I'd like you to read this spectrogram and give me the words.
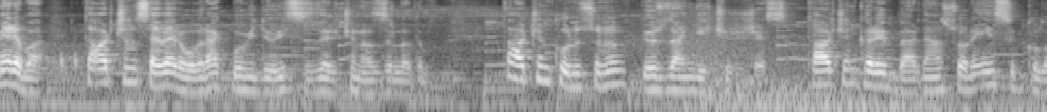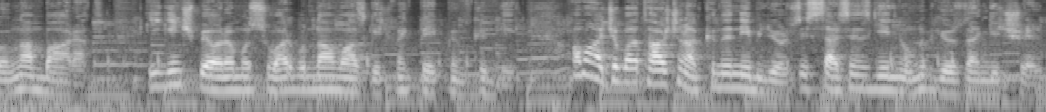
Merhaba, tarçın sever olarak bu videoyu sizler için hazırladım. Tarçın konusunu gözden geçireceğiz. Tarçın karabiberden sonra en sık kullanılan baharat. İlginç bir aroması var, bundan vazgeçmek pek mümkün değil. Ama acaba tarçın hakkında ne biliyoruz? İsterseniz gelin onu bir gözden geçirelim.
